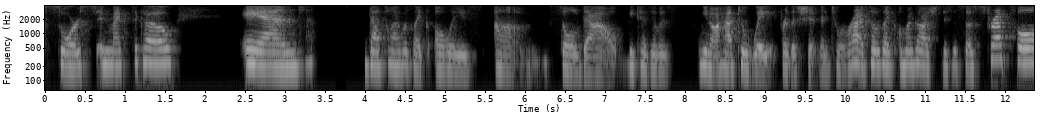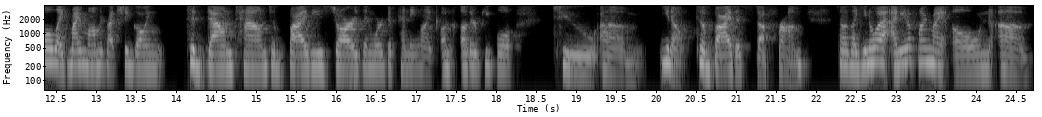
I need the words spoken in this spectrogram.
sourced in Mexico. And that's why I was like always um, sold out because it was, you know, I had to wait for the shipment to arrive. So I was like, oh my gosh, this is so stressful. Like my mom is actually going to downtown to buy these jars and we're depending like on other people to um you know to buy this stuff from. So i was like you know what? I need to find my own um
